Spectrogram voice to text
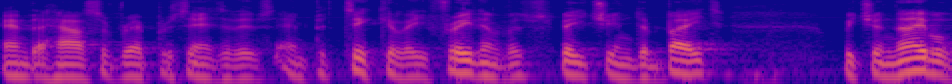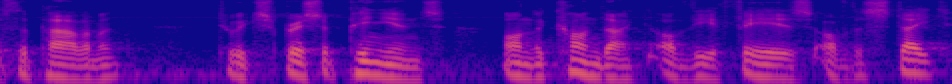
and the House of Representatives, and particularly freedom of speech and debate, which enables the Parliament to express opinions on the conduct of the affairs of the state.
